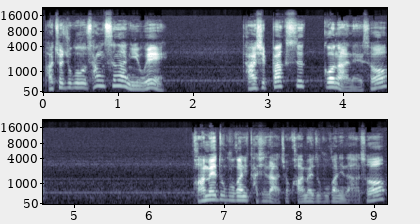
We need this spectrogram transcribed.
받쳐주고 상승한 이후에 다시 박스권 안에서 과매도 구간이 다시 나왔죠. 과매도 구간이 나와서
